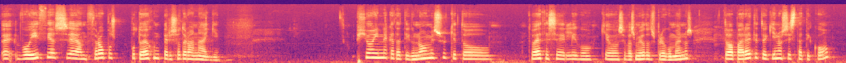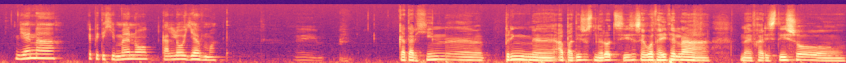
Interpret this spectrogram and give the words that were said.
ε, βοήθεια σε ανθρώπους που το έχουν περισσότερο ανάγκη. Ποιο είναι, κατά τη γνώμη σου, και το, το έθεσε λίγο και ο Σεβασμιότατος προηγουμένως, το απαραίτητο εκείνο συστατικό για ένα επιτυχημένο, καλό γεύμα; Ε, καταρχήν, ε, πριν απαντήσω στην ερώτησή σας, εγώ θα ήθελα να ευχαριστήσω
